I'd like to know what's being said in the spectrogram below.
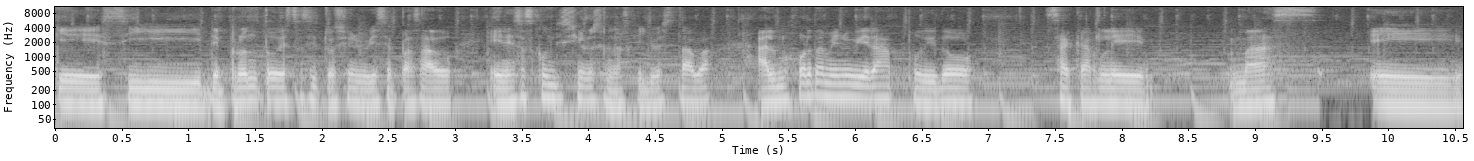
que si de pronto esta situación hubiese pasado en esas condiciones en las que yo estaba, a lo mejor también hubiera podido sacarle más... Eh,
